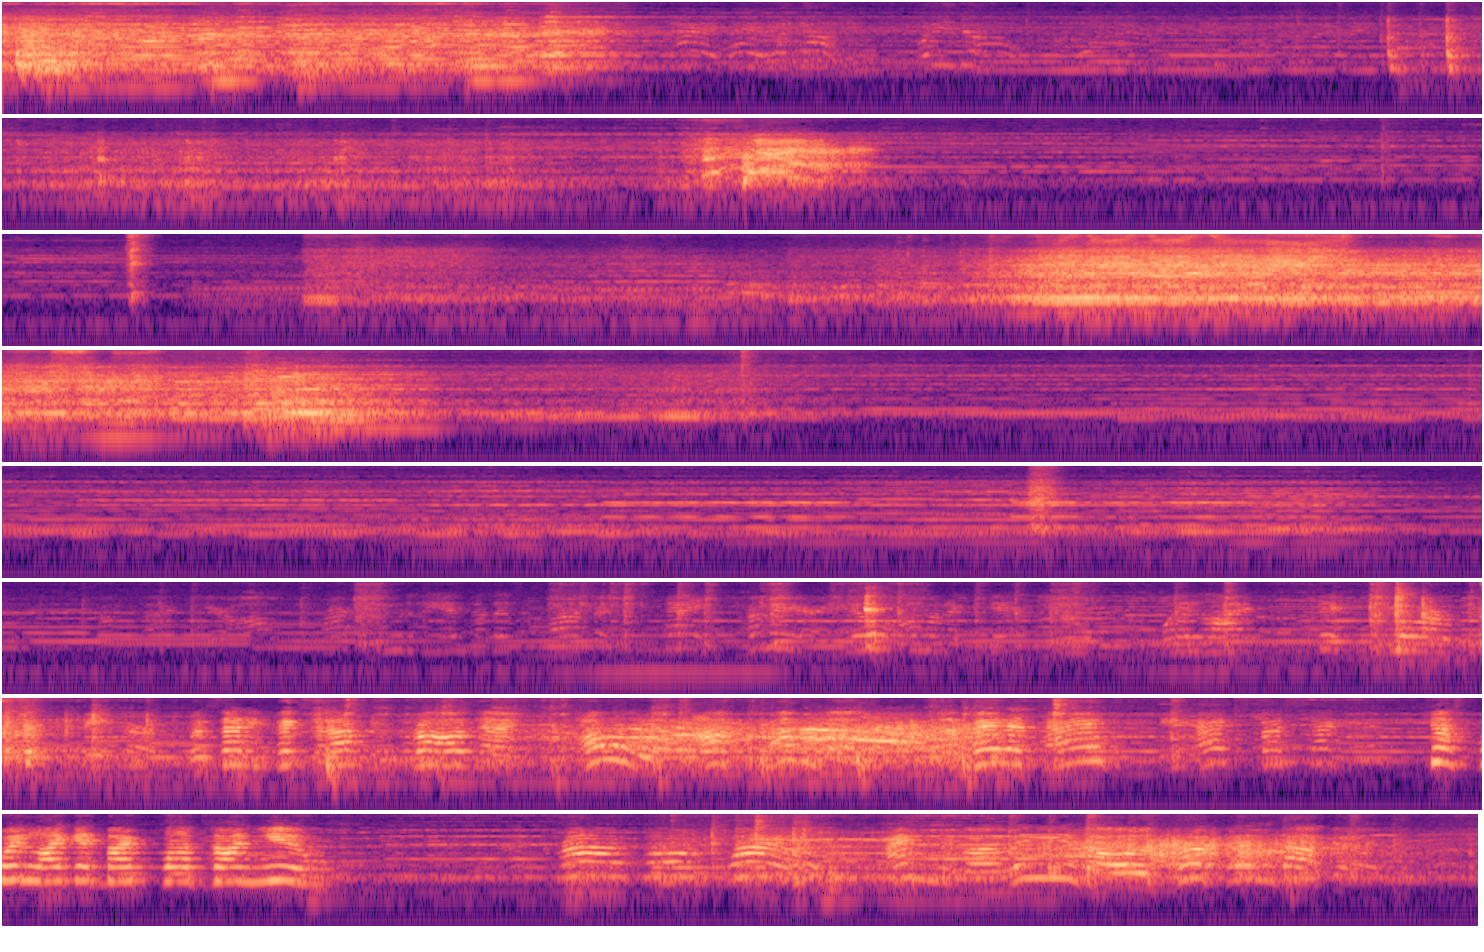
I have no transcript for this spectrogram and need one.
Get my plugs on you. The crowd goes wild. Can you believe those Brooklyn Dodgers?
